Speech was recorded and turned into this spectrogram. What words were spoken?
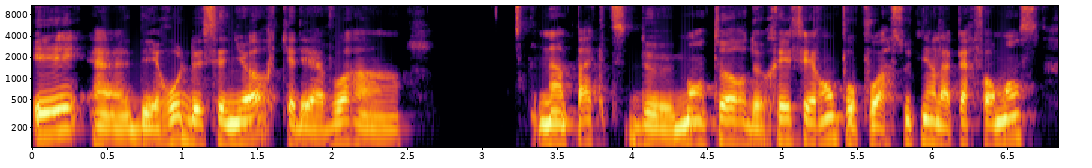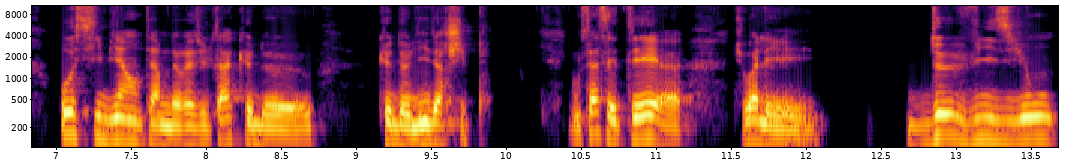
et euh, des rôles de seniors qui allaient avoir un, impact de mentor, de référent pour pouvoir soutenir la performance aussi bien en termes de résultats que de que de leadership. Donc ça, c'était, euh, tu vois, les deux visions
